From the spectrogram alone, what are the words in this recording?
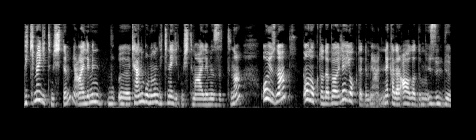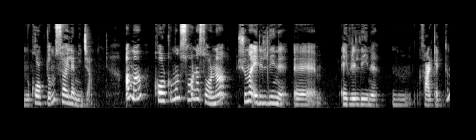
dikme gitmiştim. Yani ailemin e, kendi burnumun dikine gitmiştim ailemin zıttına. O yüzden o noktada böyle yok dedim yani. Ne kadar ağladığımı, üzüldüğümü, korktuğumu söylemeyeceğim. Ama korkumun sonra sonra şuna erildiğini, e, evrildiğini fark ettim.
